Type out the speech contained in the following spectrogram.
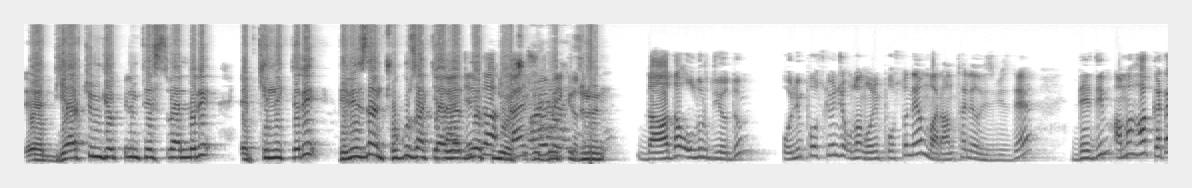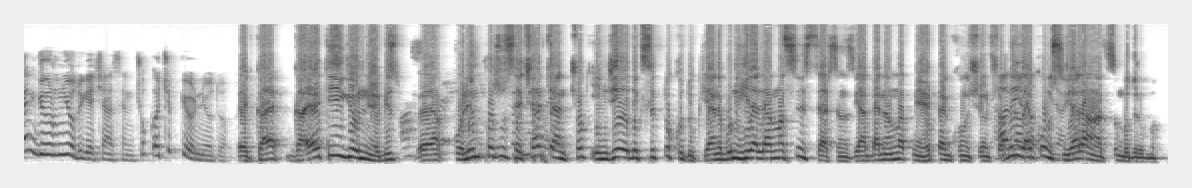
E, diğer tüm gökbilim festivalleri, etkinlikleri denizden çok uzak yerlerde Bence da- yapılıyor. ben Çünkü şöyle gökyüzünün Dağda olur diyordum. Olimpos görünce ulan Olimpos'ta ne var? Antalyalıyız biz de. Dedim ama hakikaten görünüyordu geçen sene. Çok açık görünüyordu. E, gay- gayet iyi görünüyor. Biz Aslında e, Olimpos'u bir seçerken çok ince yedik sık dokuduk. Yani bunu Hilal anlatsın isterseniz. Yani ben anlatmayayım. Hep ben konuşuyorum şu anda. Hilal konuşsun. Hilal. Hilal anlatsın bu durumu.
